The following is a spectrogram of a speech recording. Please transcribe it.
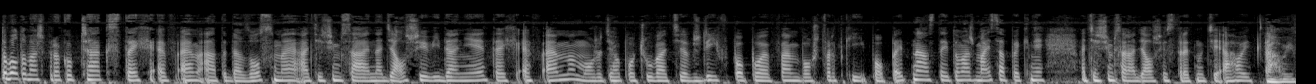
To bol Tomáš Prokopčák z Tech FM a teda z Osme a teším sa aj na ďalšie vydanie Tech FM. Môžete ho počúvať vždy v Popo FM vo štvrtky po 15. Tomáš, maj sa pekne a teším sa na ďalšie stretnutie. Ahoj. Ahoj.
